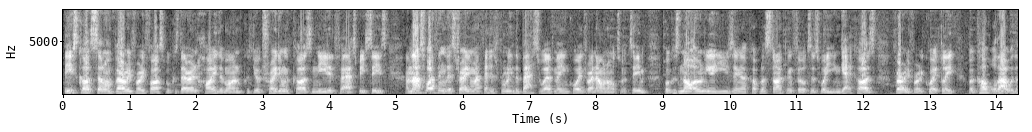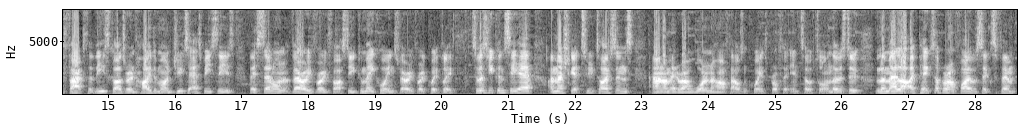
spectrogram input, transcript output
These cards sell on very, very fast because they're in high demand because you're trading with cards needed for SBCs. And that's why I think this trading method is probably the best way of making coins right now on Ultimate Team because not only are you using a couple of sniping filters where you can get cards very, very quickly, but couple that with the fact that these cards are in high demand due to SBCs, they sell on very, very fast, so you can make coins very, very quickly. So as you can see here, I managed to get two Taisons, and I made around one and a half thousand coins profit in total on those two. Lamela, I picked up around five or six of him.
